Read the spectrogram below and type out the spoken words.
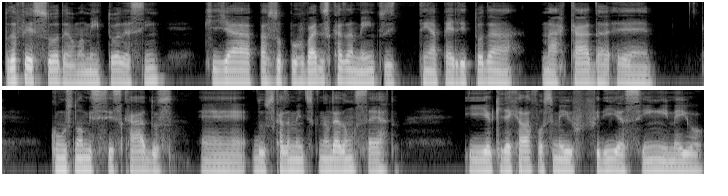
professora, uma mentora assim, que já passou por vários casamentos e tem a pele toda marcada é, com os nomes ciscados é, dos casamentos que não deram certo. E eu queria que ela fosse meio fria assim e meio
